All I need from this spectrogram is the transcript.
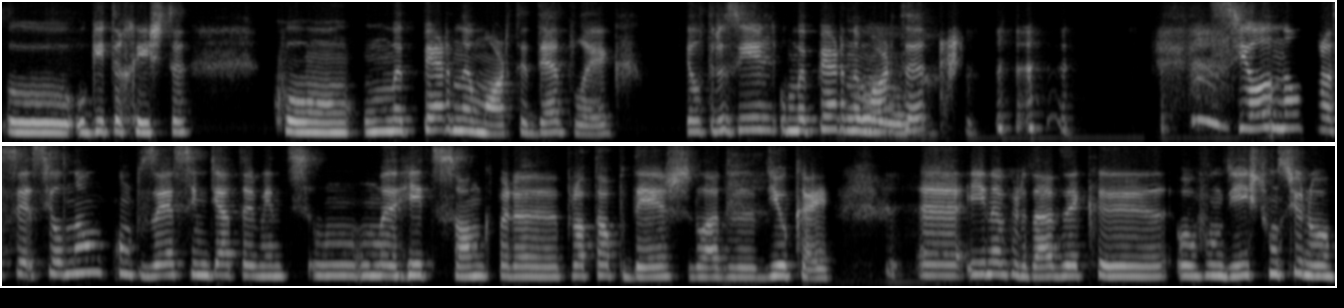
o, o guitarrista com uma perna morta, dead leg. Ele trazia-lhe uma perna Oh. morta se ele não se ele não compusesse imediatamente um- uma hit song para, para o top 10 lá de, de UK. Eh, e na verdade é que houve um dia, isto funcionou,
